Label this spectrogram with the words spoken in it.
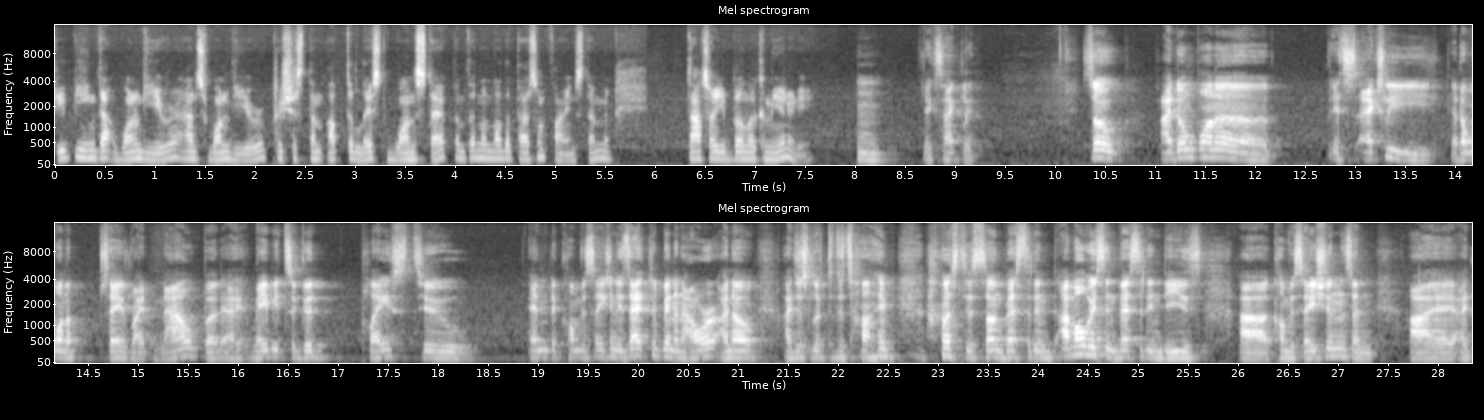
you being that one viewer adds one viewer pushes them up the list one step and then another person finds them and that's how you build a community Mm, exactly. So I don't want to. It's actually I don't want to say it right now, but uh, maybe it's a good place to end the conversation. It's actually been an hour. I know. I just looked at the time. I was just so invested in. I'm always invested in these uh, conversations, and I I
